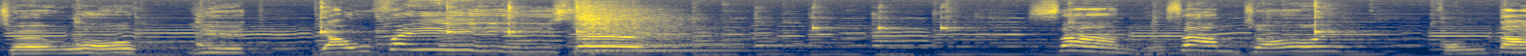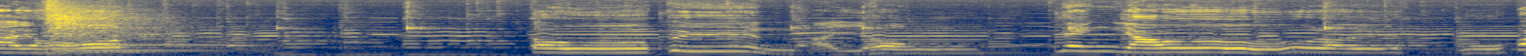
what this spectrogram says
长路月有飞霜，山和三载逢大旱，杜鹃啼红应有泪，湖不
